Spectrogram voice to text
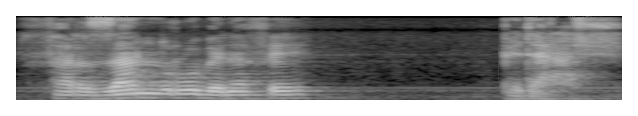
فرزند رو به نفع پدرش.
